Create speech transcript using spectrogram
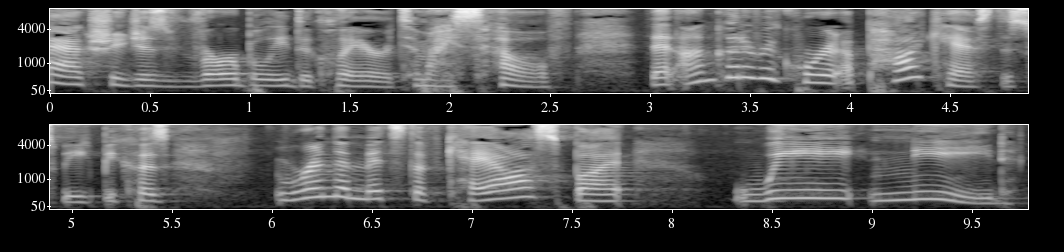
actually just verbally declared to myself that I'm going to record a podcast this week because we're in the midst of chaos, but we need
